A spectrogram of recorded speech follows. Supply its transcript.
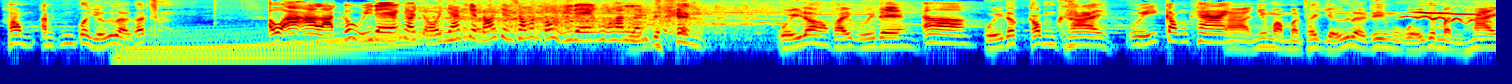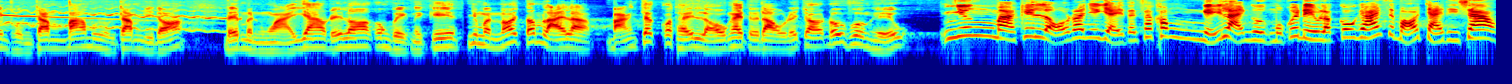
Không anh cũng có giữ lời hết. Ủa à, à là anh có quỷ đen hả? Trời ơi, nhắm cho nói trên sống anh có quỷ đen không anh linh? Quỷ đen quỷ đó không phải quỷ đen. Ờ. Quỷ đó công khai. Quỷ công khai. À nhưng mà mình phải giữ lời riêng một quỹ cho mình hai phần trăm ba mươi phần trăm gì đó để mình ngoại giao để lo công việc này kia. Nhưng mình nói tóm lại là bản chất có thể lộ ngay từ đầu để cho đối phương hiểu. Nhưng mà khi lộ ra như vậy tại sao không nghĩ lại ngược một cái điều là cô gái sẽ bỏ chạy thì sao?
